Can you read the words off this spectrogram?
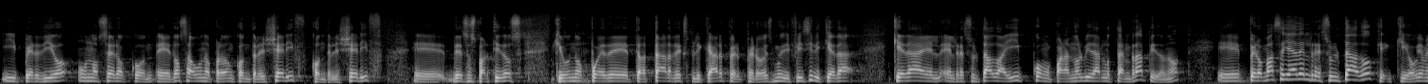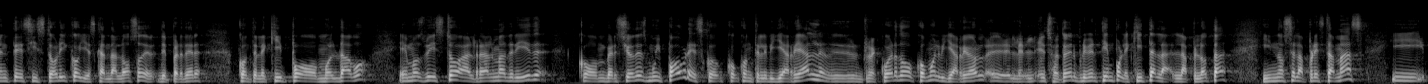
y perdió 1-0 con eh, 2 a 1, perdón, contra el Sheriff, contra el Sheriff, eh, de esos partidos que uno puede tratar de explicar, pero, pero es muy difícil y queda, queda el, el, resultado ahí como para no olvidarlo tan rápido, ¿no? Eh, pero más allá del resultado, que, que, obviamente es histórico y escandaloso de, de perder contra el equipo moldavo, hemos visto al Real Madrid con versiones muy pobres con, con, contra el Villarreal. Recuerdo cómo el Villarreal, eh, sobre todo en el primer tiempo, le quita la, pelota y no se la presta más. Y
